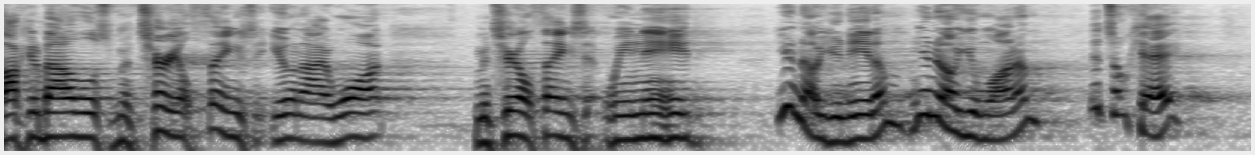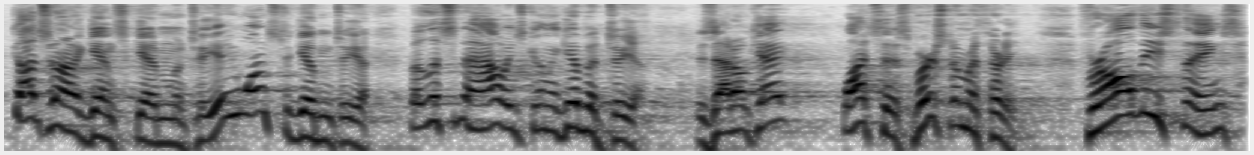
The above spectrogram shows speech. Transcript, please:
talking about all those material things that you and I want, material things that we need. You know you need them, you know you want them. It's okay. God's not against giving them to you, He wants to give them to you. But listen to how He's going to give it to you. Is that okay? Watch this, verse number 30. For all these things,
